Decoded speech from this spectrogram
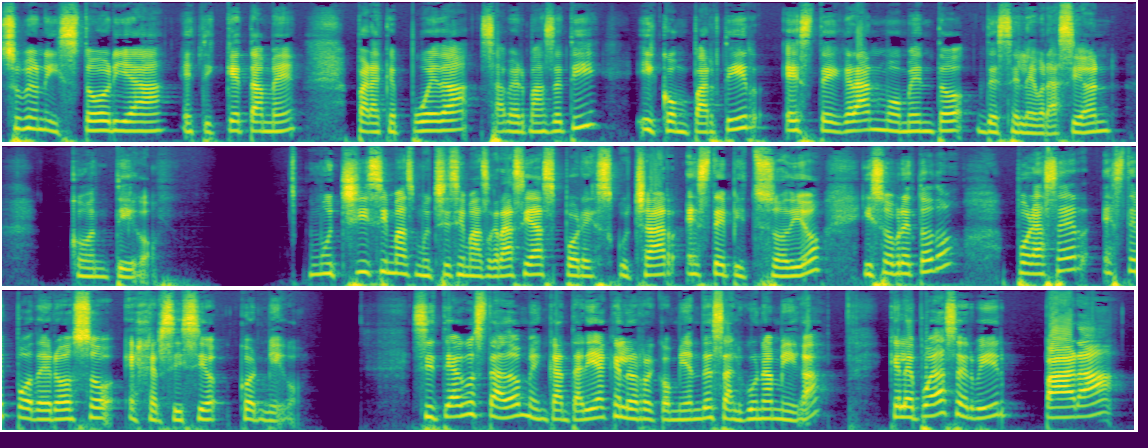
Sube una historia, etiquétame para que pueda saber más de ti y compartir este gran momento de celebración contigo. Muchísimas, muchísimas gracias por escuchar este episodio y sobre todo por hacer este poderoso ejercicio conmigo. Si te ha gustado, me encantaría que lo recomiendes a alguna amiga que le pueda servir para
